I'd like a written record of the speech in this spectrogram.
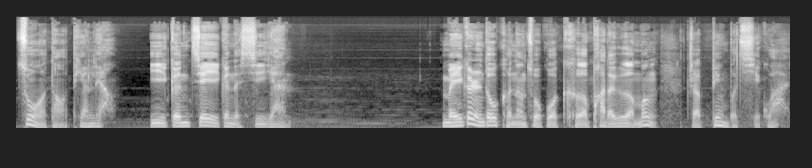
坐到天亮，一根接一根的吸烟。每个人都可能做过可怕的噩梦，这并不奇怪。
